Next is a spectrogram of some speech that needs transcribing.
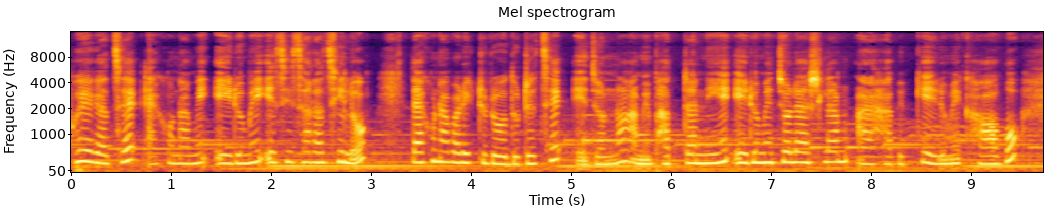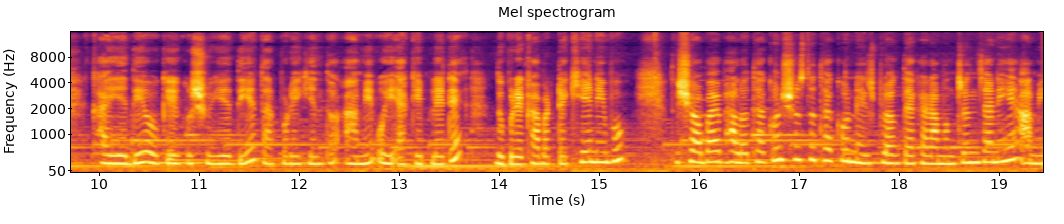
হয়ে গেছে, এখন আমি এই রুমে এসি ছাড়া ছিল। তো এখন আবার একটু রোদ উঠেছে এই জন্য আমি ভাতটা নিয়ে এই রুমে চলে আসলাম আর হাবিবকে এই রুমে খাওয়াবো। খাইয়ে দিয়ে ওকে শুইয়ে দিয়ে তারপরে কিন্তু আমি ওই একই প্লেটে দুপুরে খাবারটা খেয়ে নেব। তো সবাই ভালো থাকুন, সুস্থ থাকুন। নেক্সট ব্লগ দেখার আমন্ত্রণ জানিয়ে আমি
